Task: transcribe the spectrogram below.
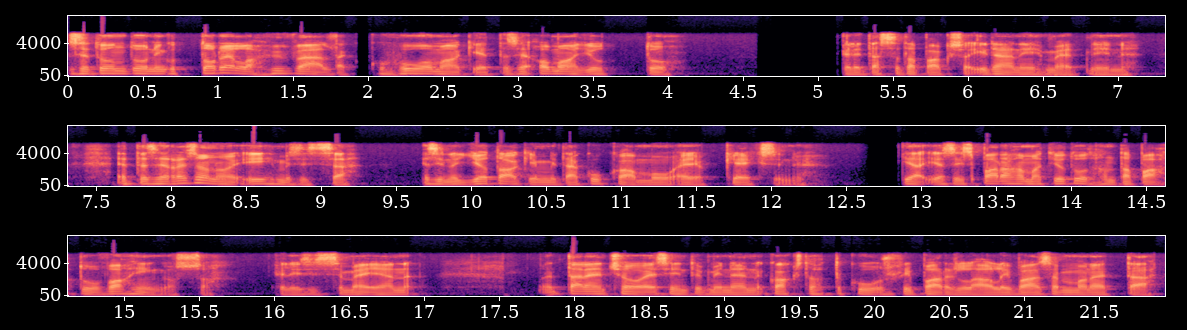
Se tuntuu niin kuin todella hyvältä, kun huomaakin, että se oma juttu, eli tässä tapauksessa idän ihmeet, niin että se resonoi ihmisissä ja siinä on jotakin, mitä kukaan muu ei ole keksinyt. Ja, ja siis parhaimmat jututhan tapahtuu vahingossa. Eli siis se meidän talent show esiintyminen 2006 Riparilla oli vain semmoinen, että –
